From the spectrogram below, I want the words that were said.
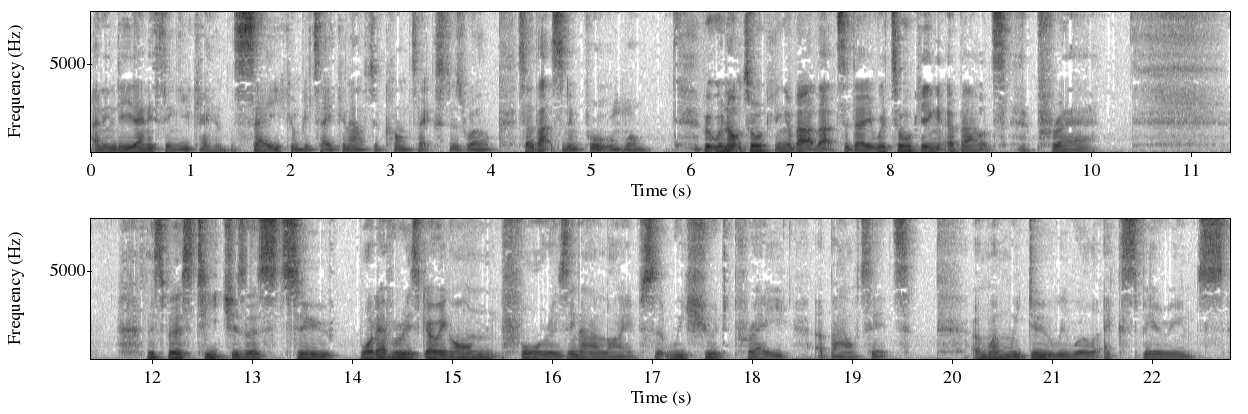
and indeed anything you can say can be taken out of context as well. So that's an important one. But we're not talking about that today, we're talking about prayer. This verse teaches us to, whatever is going on for us in our lives, that we should pray about it. And when we do, we will experience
